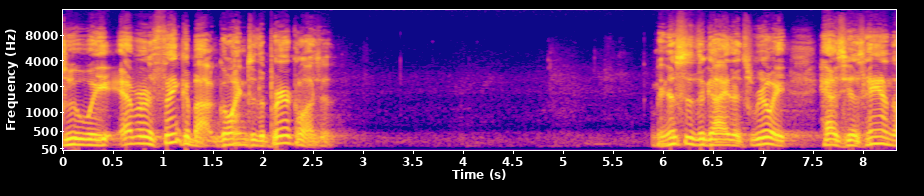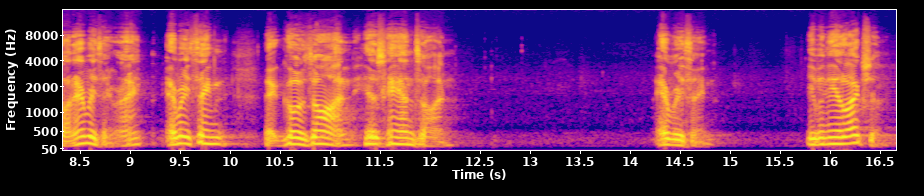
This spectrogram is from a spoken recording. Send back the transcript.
do we ever think about going to the prayer closet? I mean, this is the guy that's really has his hand on everything, right? Everything that goes on, his hands on. Everything. Even the election.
